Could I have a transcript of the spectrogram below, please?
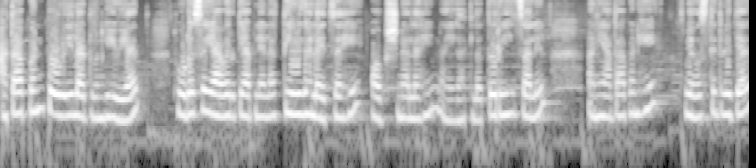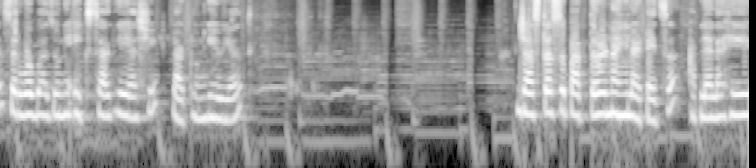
आता आपण पोळी लाटून घेऊयात. थोडंसं यावरती आपल्याला तीळ घालायचं आहे. ऑप्शनल आहे. नाही घातलं तरीही चालेल. आणि आता आपण हे व्यवस्थितरित्या सर्व बाजूने एकसारखी अशी लाटून घेऊयात. जास्त असं पातळ नाही लाटायचं. आपल्याला हे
